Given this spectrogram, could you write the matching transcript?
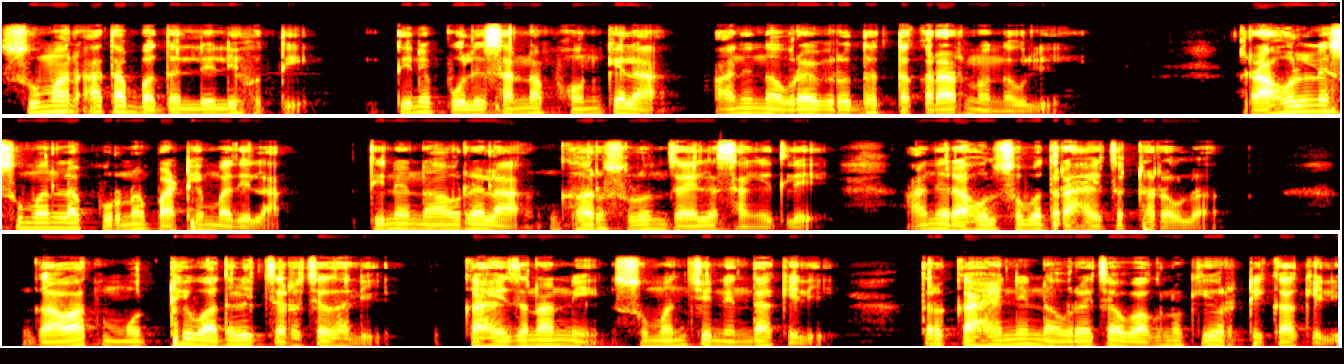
सुमन आता बदललेली होती. तिने पोलिसांना फोन केला आणि नवऱ्याविरुद्ध तक्रार नोंदवली. राहुलने सुमनला पूर्ण पाठिंबा दिला. तिने नवऱ्याला घर सोडून जायला सांगितले आणि राहुलसोबत राहायचं ठरवलं. गावात मोठी वादळी चर्चा झाली. काही जणांनी सुमनची निंदा केली तर काहींनी नवऱ्याच्या वागणुकीवर टीका केली.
